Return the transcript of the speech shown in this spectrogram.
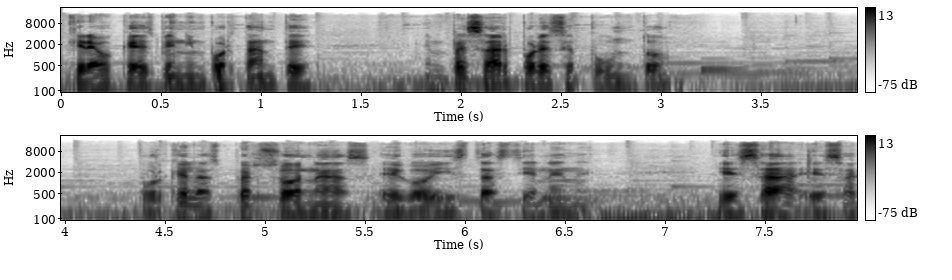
creo que es bien importante empezar por ese punto, porque las personas egoístas tienen esa, esa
